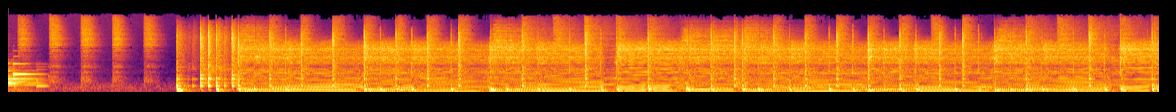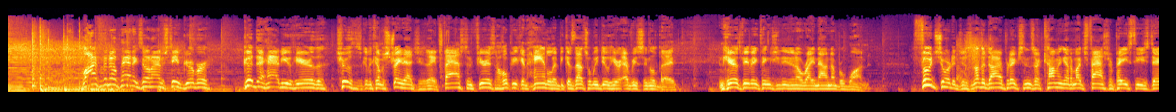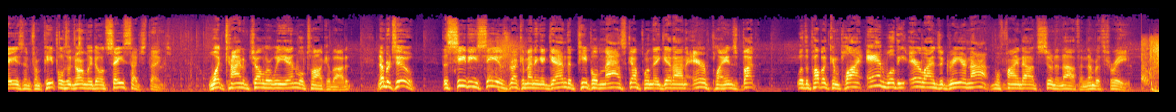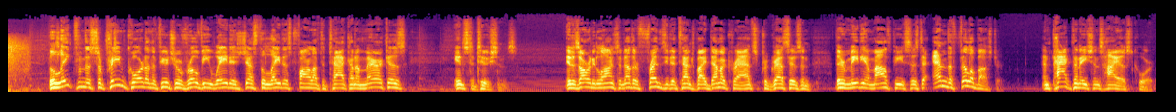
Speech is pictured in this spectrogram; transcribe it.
Live from the No Panic Zone, I'm Steve Gruber. Good to have you here. The truth is going to come straight at you today. Fast and furious. I hope you can handle it because that's what we do here every single day. And here are three big things you need to know right now. Number one, food shortages and other dire predictions are coming at a much faster pace these days and from people who normally don't say such things. What kind of trouble are we in? We'll talk about it. Number two, the CDC is recommending again that people mask up when they get on airplanes, but Will the public comply and will the airlines agree or not? We'll find out soon enough. And number three, the leak from the Supreme Court on the future of Roe v. Wade is just the latest far left attack on America's institutions. It has already launched another frenzied attempt by Democrats, progressives, and their media mouthpieces to end the filibuster and pack the nation's highest court.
